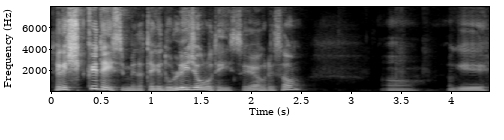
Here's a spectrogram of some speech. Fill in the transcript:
되게 쉽게 돼 있습니다. 되게 논리적으로 돼 있어요. 그래서 어, 여기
